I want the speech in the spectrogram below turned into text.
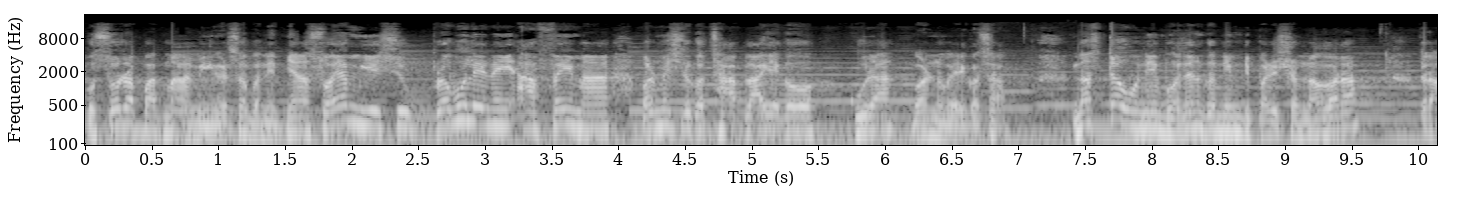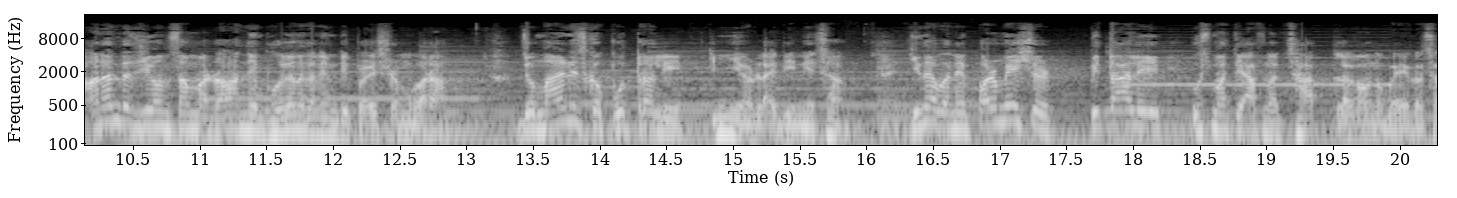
को सोह्र पदमा हामी हेर्छौँ भने त्यहाँ स्वयं यसु प्रभुले नै आफैमा परमेश्वरको छाप लागेको कुरा गर्नुभएको छ। नष्ट हुने भोजनको निम्ति परिश्रम नगर तर अनन्त जीवनसम्म रहने भोजनको निम्ति परिश्रम गर जो मानिसको पुत्रले तिमीहरूलाई दिनेछ। किनभने परमेश्वर पिताले उसमाथि आफ्नो छाप लगाउनु भएको छ।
